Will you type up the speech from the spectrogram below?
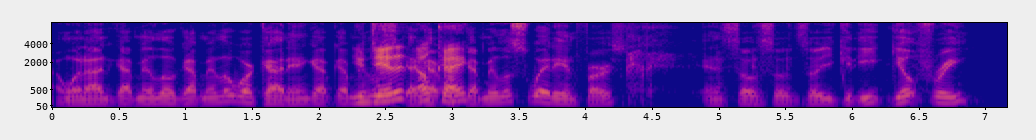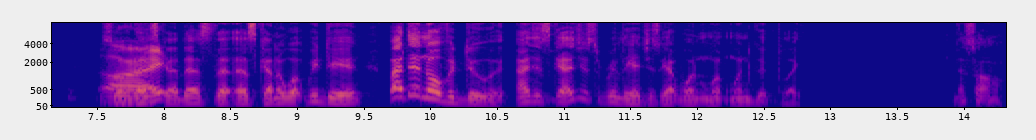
I went out, and got me a little, got me a little workout in. Got, got me. You a little, did it? Got, got- Okay. Got, me a little sweat in first, and so, so, so you could eat guilt free. So All that's right. that's that, that's kind of what we did. But I didn't overdo it. I just, I just really, I just got one, one, one good plate. That's all.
